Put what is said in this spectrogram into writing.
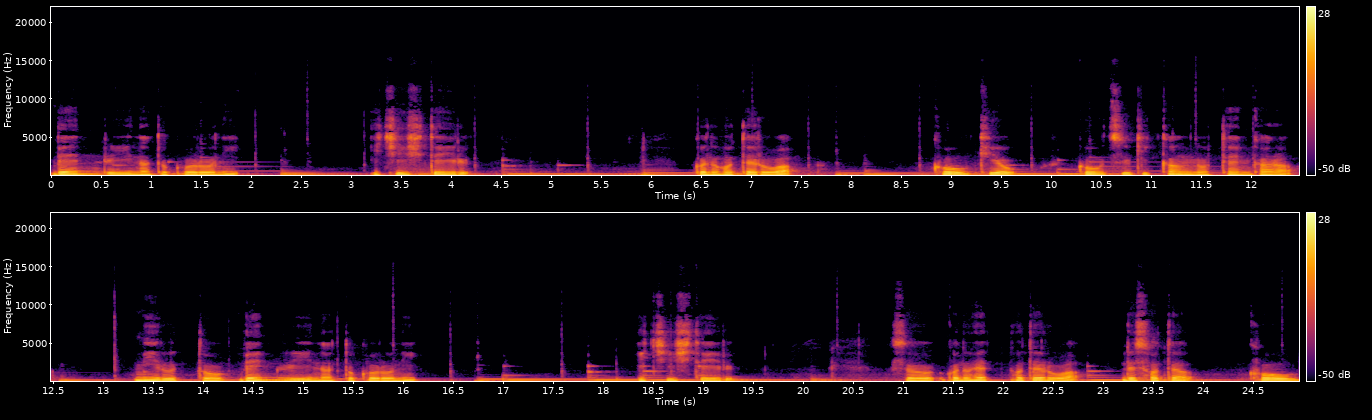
便利なところに位置している。このホテルは公共交通機関の点から見ると便利なところに位置している。So, このホテルは This hotel Kokyo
